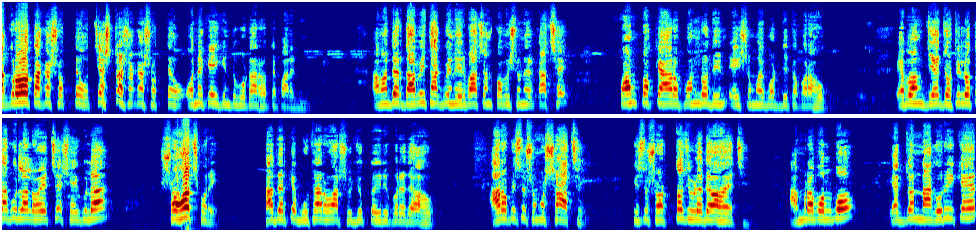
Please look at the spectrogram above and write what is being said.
আগ্রহ থাকা সত্ত্বেও, চেষ্টা থাকা সত্ত্বেও অনেকেই কিন্তু ভোটার হতে পারেননি। আমাদের দাবি থাকবে নির্বাচন কমিশনের কাছে কমপক্ষে আরও পনেরো দিন এই সময় বর্ধিত করা হোক। এবং যে জটিলতাগুলো রয়েছে, সেগুলা সহজ করে তাদেরকে ভোটার হওয়ার সুযোগ তৈরি করে দেওয়া হোক। আরও কিছু সমস্যা আছে, কিছু শর্ত জুড়ে দেওয়া হয়েছে। আমরা বলব, একজন নাগরিকের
